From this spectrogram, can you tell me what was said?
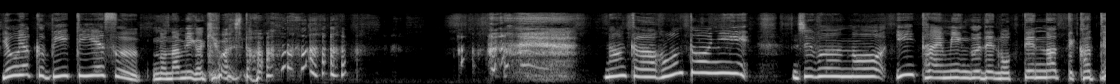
ようやく BTS の波が来ましたなんか本当に自分のいいタイミングで乗ってんなって勝手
